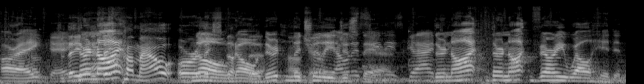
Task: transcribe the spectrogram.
All right. Okay. they, they're not they come out or are no, they stuck no, there? they're literally I wanna just there. They're not. They're not very well hidden.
